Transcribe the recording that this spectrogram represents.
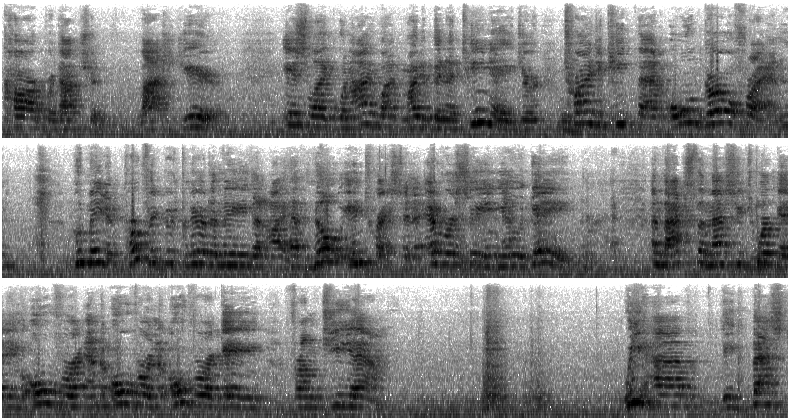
car production last year is like when I might might have been a teenager trying to keep that old girlfriend who made it perfectly clear to me that I have no interest in ever seeing you again. And that's the message we're getting over and over and over again from GM. We have the best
